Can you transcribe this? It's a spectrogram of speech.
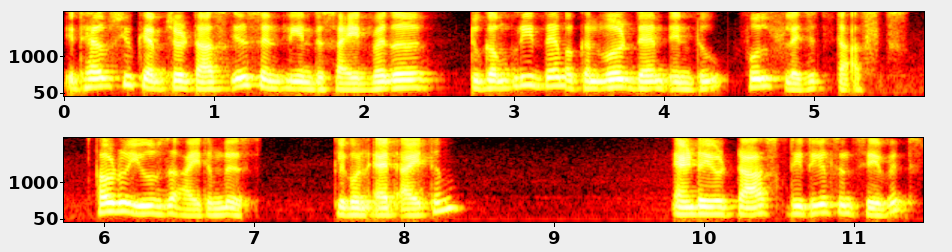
It helps you capture tasks instantly and decide whether to complete them or convert them into full-fledged tasks. How to use the item list? Click on add item, enter your task details and save it.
